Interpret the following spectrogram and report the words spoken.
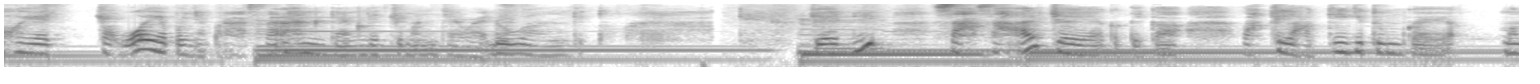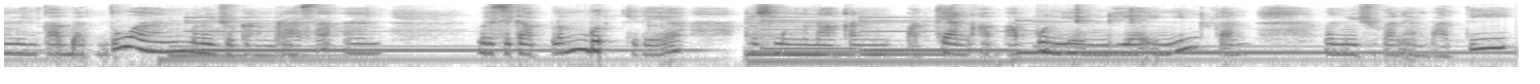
Oh ya cowok ya punya perasaan kan gak cuma cewek doang gitu. Jadi sah-sah aja ya ketika laki-laki gitu kayak meminta bantuan menunjukkan perasaan bersikap lembut gitu ya terus mengenakan pakaian apa pun yang dia inginkan menunjukkan empati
